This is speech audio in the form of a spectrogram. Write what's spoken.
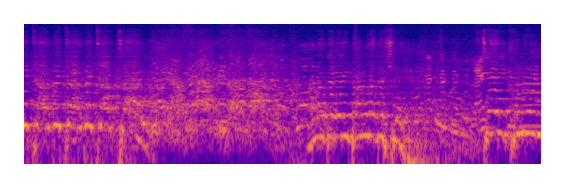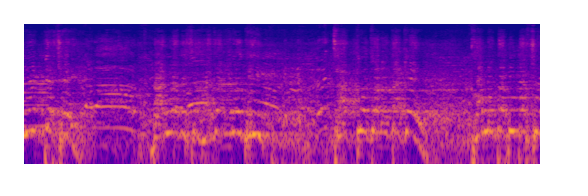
বিচার বিচার বিচার চাই আমাদের এই বাংলাদেশে যেই খুনের নির্দেশে বাংলাদেশে হাজারের অধিক ছাত্র জনতাকে ক্ষমতা বিপাসু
